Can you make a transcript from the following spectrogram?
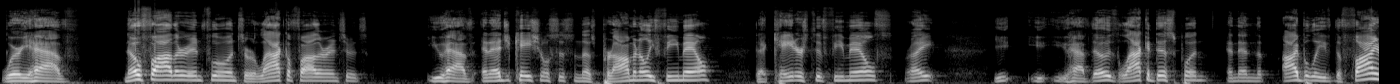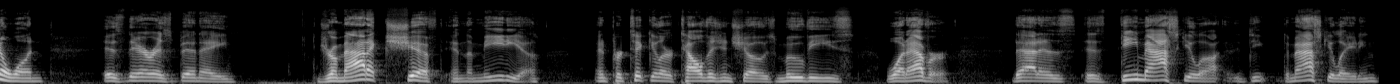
where you have no father influence or lack of father influence you have an educational system that's predominantly female that caters to females right you, you, you have those lack of discipline. And then the, I believe the final one is there has been a dramatic shift in the media, in particular television shows, movies, whatever, that is is demascula, de, demasculating,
